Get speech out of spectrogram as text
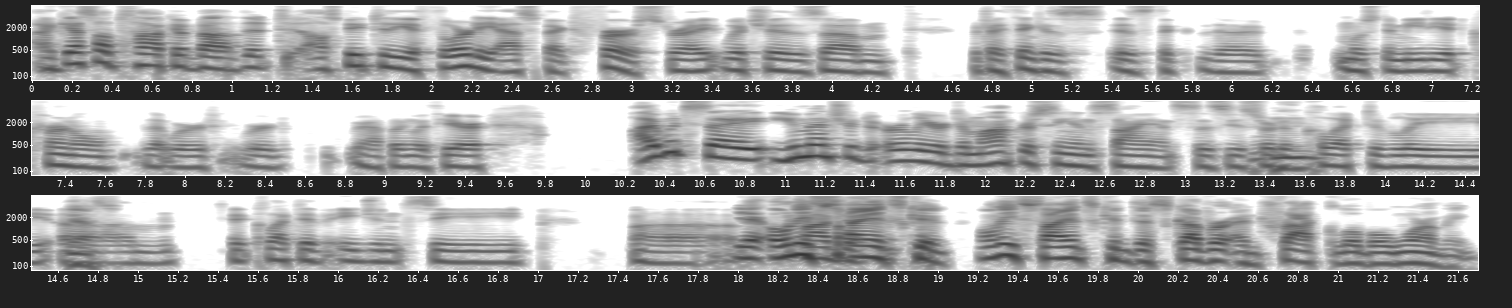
I guess I'll talk about that. I'll speak to the authority aspect first, right? Which is, um, which I think is is the the most immediate kernel that we're we're grappling with here. I would say you mentioned earlier democracy and science as you sort mm-hmm. of collectively yes. um, collective agency uh, yeah only project. science can only science can discover and track global warming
